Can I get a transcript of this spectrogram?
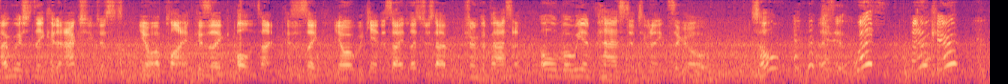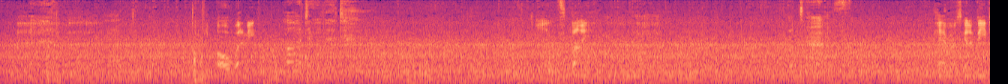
I wish they could actually just, you know, apply. Because, like, all the time. Because it's like, you know what, we can't decide, let's just have shrimp and pasta. Oh, but we had pasta two nights ago. So? what? I don't care. Oh, Wemi. oh, David. Yeah, it's funny. Good times. Camera's gonna beep.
